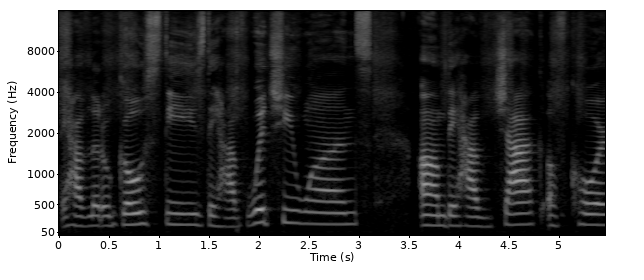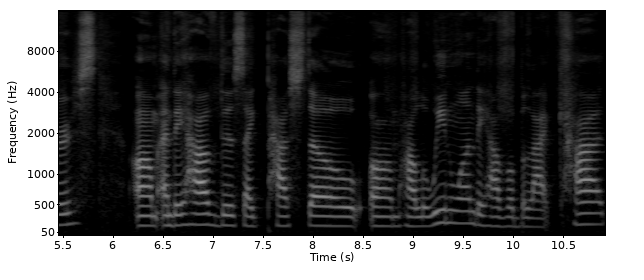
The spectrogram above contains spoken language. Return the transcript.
They have little ghosties. They have witchy ones. Um, they have Jack, of course. Um, and they have this like pastel um, Halloween one. They have a black cat.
